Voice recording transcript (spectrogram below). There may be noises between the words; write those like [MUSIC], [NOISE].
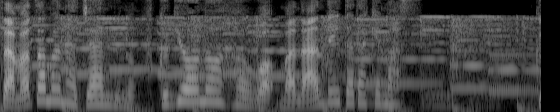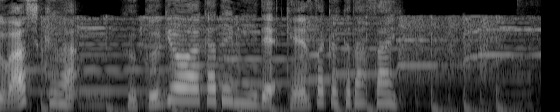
さまざまなジャンルの副業ノウハウを学んでいただけます詳しくは副業アカデミーで検索ください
